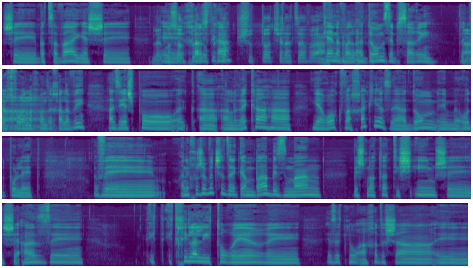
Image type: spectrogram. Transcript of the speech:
שבצבא יש אה, חלוקה. זה כוסות פלסטיק הפשוטות של הצבא. כן, אבל אדום זה בשרי. וכחול, אה. נכון, זה חלבי. אז יש פה, על רקע הירוק והחקי הזה, האדום מאוד בולט. ואני חושבת שזה גם בא בזמן, בשנות התשעים, שאז התחילה להתעורר אה, איזו תנועה חדשה, אה,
